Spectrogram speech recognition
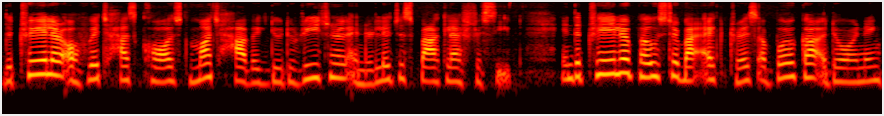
the trailer of which has caused much havoc due to regional and religious backlash received. In the trailer posted by actress, a burqa adorning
